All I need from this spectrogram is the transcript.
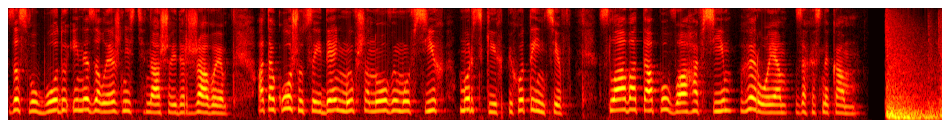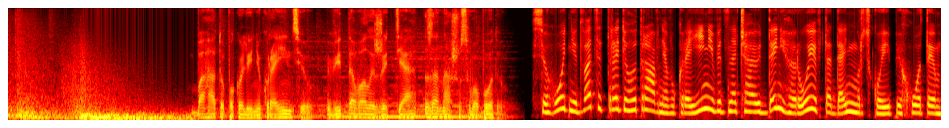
за свободу і незалежність нашої держави. А також у цей день ми вшановуємо всіх морських піхотинців. Слава та повага всім героям-захисникам. Багато поколінь українців віддавали життя за нашу свободу. Сьогодні, 23 травня, в Україні відзначають День героїв та День морської піхоти.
